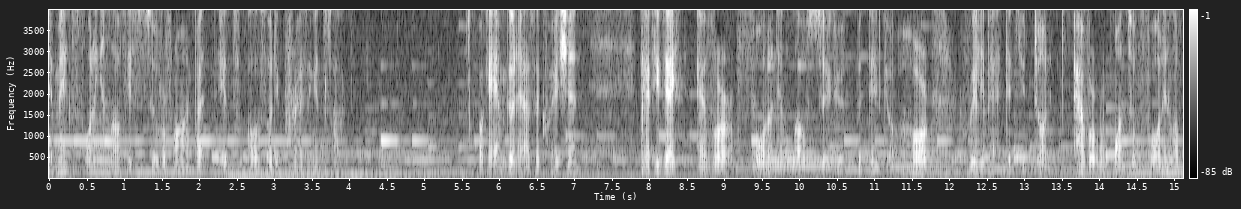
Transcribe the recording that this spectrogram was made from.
It makes falling in love is super fun, but it's also depressing and suck. Okay, I'm gonna ask a question. Have you guys ever fallen in love so good, but then got hurt really bad that you don't ever want to fall in love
